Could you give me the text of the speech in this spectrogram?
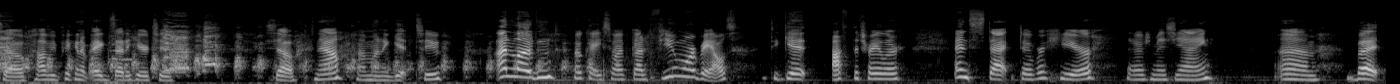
So I'll be picking up eggs out of here too. So now I'm gonna get to unloading. Okay, so I've got a few more bales to get off the trailer and stacked over here. There's Miss Yang. Um, but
